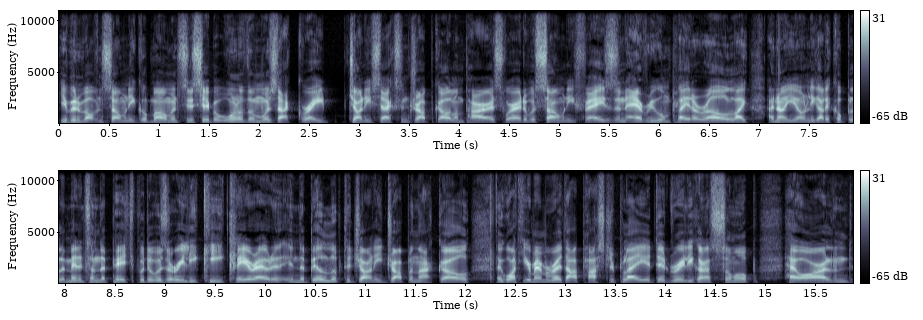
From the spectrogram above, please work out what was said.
you've been involved in so many good moments this year. But one of them was that great Johnny Sexton drop goal in Paris where there was so many phases and everyone played a role. Like, I know you only got a couple of minutes on the pitch, but there was a really key clear out in, the build up to Johnny dropping that goal. Like, what do you remember about that passage play? It did really kind of sum up how Ireland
